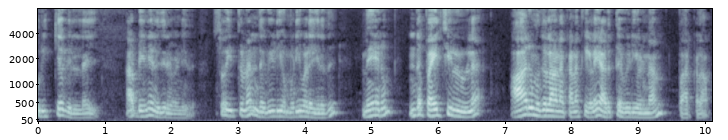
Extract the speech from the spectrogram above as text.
குறிக்கவில்லை அப்படின்னு எழுதிட வேண்டியது. ஸோ இத்துடன் இந்த வீடியோ முடிவடைகிறது. மேலும் இந்த பயிற்சியில் உள்ள ஆறு முதலான கணக்குகளை அடுத்த வீடியோவில் நாம் பார்க்கலாம்.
